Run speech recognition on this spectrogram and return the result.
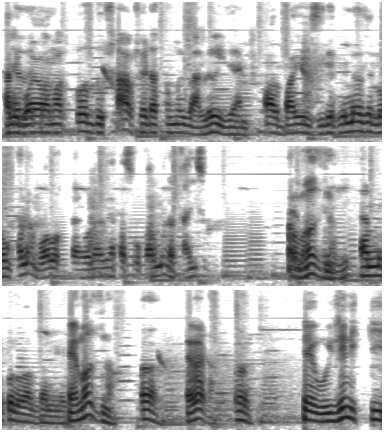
খালি ভয় আমার আমার দুঃসাহ সেটা তুমি ভালোই জানি আর ভাই জিরে পেলে যে লোম ফেলা বলকটা ওরা যে একটা সোকার মানে খাইছে এমজ না এমনি কোনো রাজধান নেই এমজ না হ্যাঁ এবার হ্যাঁ। এ ওই জানি কি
